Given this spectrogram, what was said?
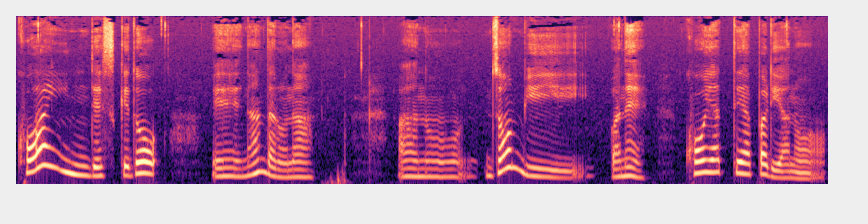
怖いんですけど、えー、なんだろうな。あのゾンビはねこうやってやっぱりあの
